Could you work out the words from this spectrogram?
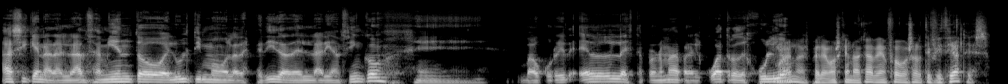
Así que nada, el lanzamiento, el último, la despedida del Ariane 5, va a ocurrir. Él está programada para el 4 de julio. Bueno, esperemos que no acabe en fuegos artificiales.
